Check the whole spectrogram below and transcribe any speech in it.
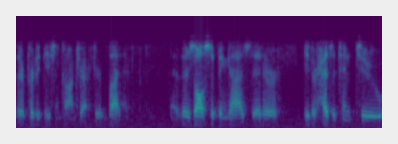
they're a pretty decent contractor. But there's also been guys that are either hesitant to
